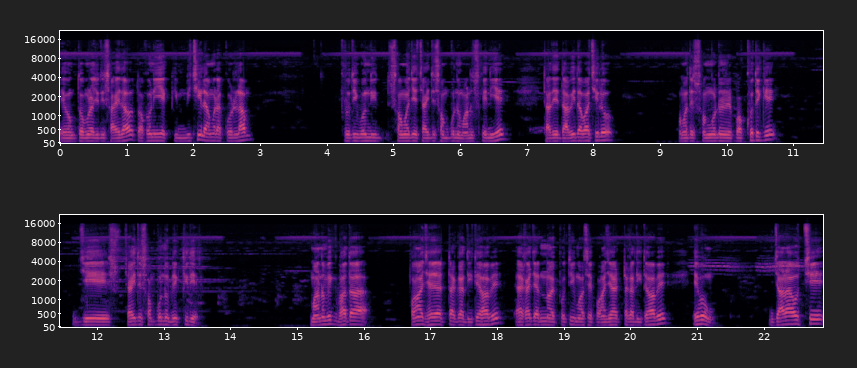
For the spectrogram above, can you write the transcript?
এবং তোমরা যদি সাই দাও, তখনই একটি মিছিল আমরা করলাম। প্রতিবন্ধী সমাজে চাইতে সম্পূর্ণ মানুষকে নিয়ে তাদের দাবি দাবা ছিল আমাদের সংগঠনের পক্ষ থেকে যে চাইতে সম্পন্ন ব্যক্তিদের মানবিক ভাতা পাঁচ হাজার টাকা দিতে হবে, এক হাজার নয় প্রতি মাসে পাঁচ হাজার টাকা দিতে হবে এবং যারা হচ্ছে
